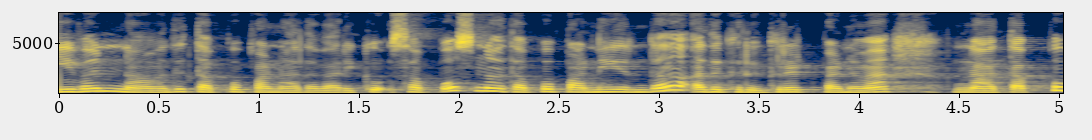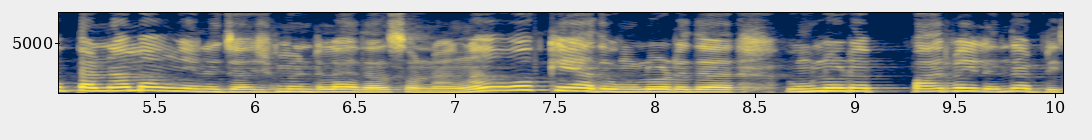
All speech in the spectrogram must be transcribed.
ஈவன் நான் வந்து தப்பு பண்ணாத வரைக்கும். சப்போஸ் நான் தப்பு பண்ணியிருந்தால் அதுக்கு ரிக்ரெட் பண்ணுவேன். நான் தப்பு பண்ணாமல் அவங்க என்னை ஜட்ஜ்மெண்டெல்லாம் ஏதாவது சொன்னாங்கன்னா ஓகே அது உங்களோடத உங்களோட பார்வையிலேருந்து அப்படி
